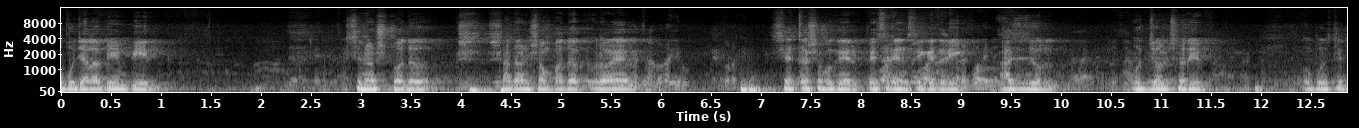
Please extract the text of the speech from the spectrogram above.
উপজেলা বিএনপির স্নেহস্পদ সাধারণ সম্পাদক রয়্যাল স্বেচ্ছাসেবকের প্রেসিডেন্ট সেক্রেটারি আজিজুল উজ্জ্বল শরীফ উপস্থিত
